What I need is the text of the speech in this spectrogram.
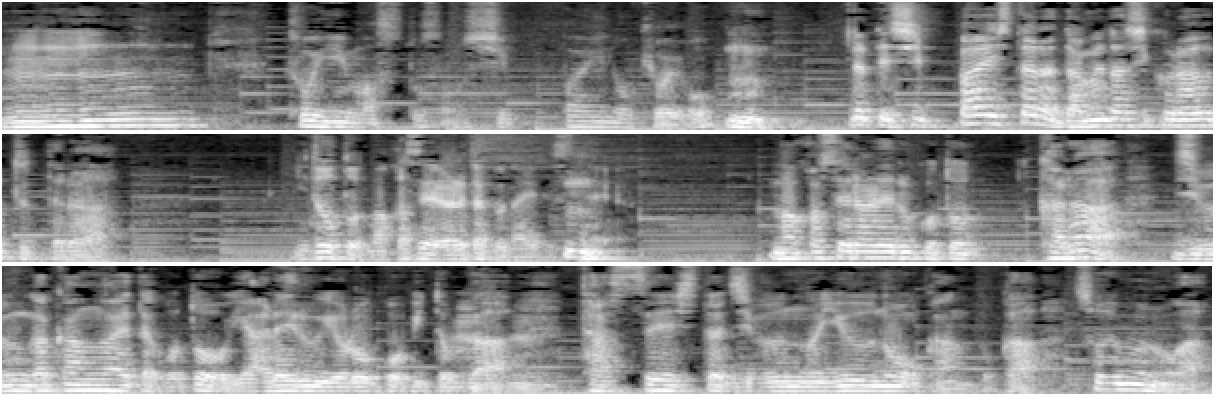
うーん。と言いますと、その失敗の許容？うん、だって失敗したらダメ出し食らうって言ったら二度と任せられたくないですね。任せられることから自分が考えたことをやれる喜びとか、うんうん。達成した自分の有能感とかそういうものは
